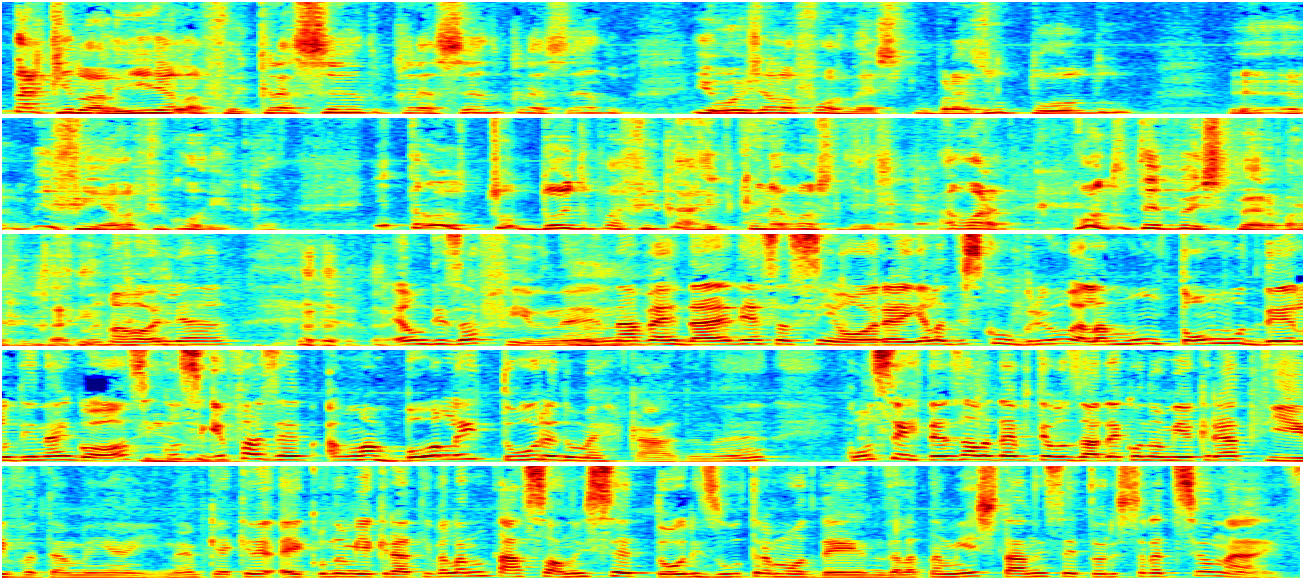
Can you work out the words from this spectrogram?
Daquilo ali ela foi crescendo, crescendo, crescendo e hoje ela fornece para o Brasil todo. Enfim, ela ficou rica. Então eu estou doido para ficar rico com um negócio desse. Agora, quanto tempo eu espero para ficar rico? Olha, é um desafio, né? Na verdade, essa senhora aí, ela descobriu, ela montou um modelo de negócio e uhum. conseguiu fazer uma boa leitura do mercado, né? Com certeza ela deve ter usado a economia criativa também aí, né? Porque a economia criativa ela não está só nos setores ultramodernos, ela também está nos setores tradicionais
